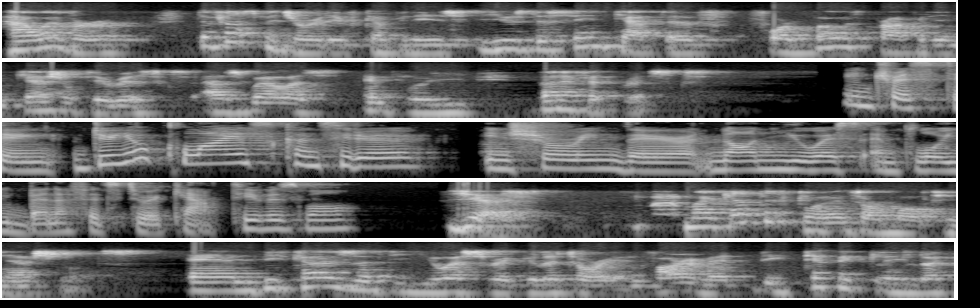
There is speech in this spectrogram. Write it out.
However, the vast majority of companies use the same captive for both property and casualty risks as well as employee benefit risks. Interesting. Do your clients consider insuring their non US employee benefits to a captive as well? Yes. My captive clients are multinationals. And because of the US regulatory environment, they typically look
